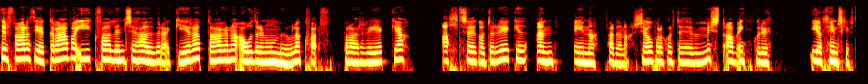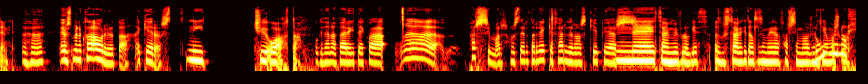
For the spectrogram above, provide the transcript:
Þeir fara því að grafa í hvað Lindsay hafi verið að gera dagana áður en hún mögulega hvarf. Bara að rekja, allt segði gott að rekið en eina ferðina. Sjá bara hvort þau hefur mist af einhverju í all hinskiptin. Uh -huh. Ef þú meina hvað árið þetta að gerast? 98. Ok, þannig að það er ekkert eitthvað, uh, farsímar, þú veist, er þetta reykja ferðir hans GPS? Nei, það er mjög flókið. Þú veist, það er ekki allir sem eiga farsíma á þessum tíma. sko. Lúminól?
